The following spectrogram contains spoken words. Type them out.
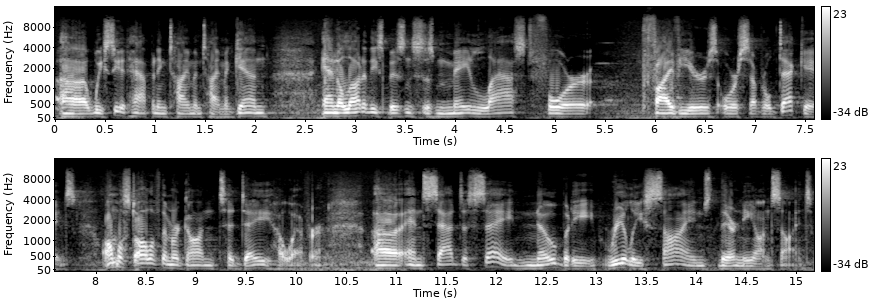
Uh, we see it happening time and time again, and a lot of these businesses may last for five years or several decades. Almost all of them are gone today, however. Uh, and sad to say, nobody really signs their neon signs.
